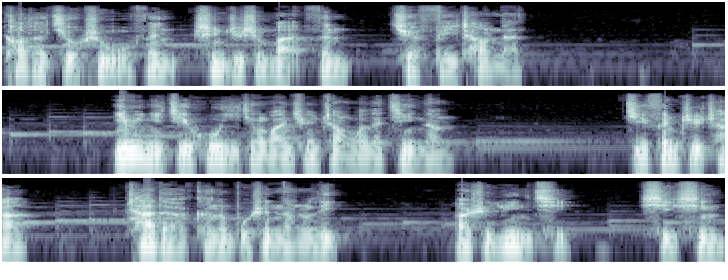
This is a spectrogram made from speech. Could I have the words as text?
考到九十五分，甚至是满分。却非常难，因为你几乎已经完全掌握了技能，几分之差，差的可能不是能力，而是运气、细心、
